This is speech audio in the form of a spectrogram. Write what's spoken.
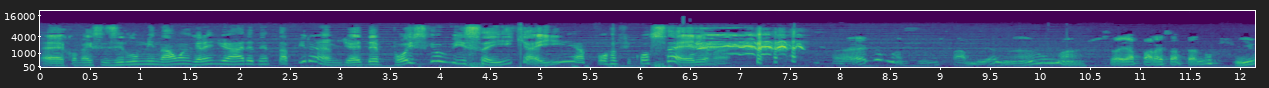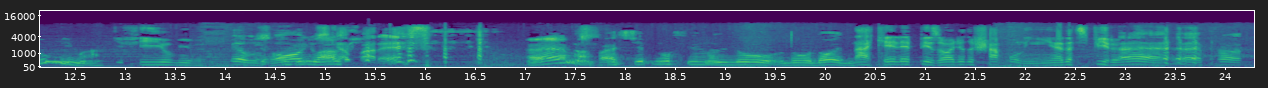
é, como é que se diz, iluminar uma grande área dentro da pirâmide. Aí depois que eu vi isso aí, que aí a porra ficou séria, mano. É, mano, eu não sabia não, mano. Isso aí aparece até no filme, mano. Que filme, mano. Meus Eu olhos que aparecem. É, mano, parece tipo no filme ali do, do doido. Naquele episódio do Chapolin, é das pirâmides. É, é, pronto.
